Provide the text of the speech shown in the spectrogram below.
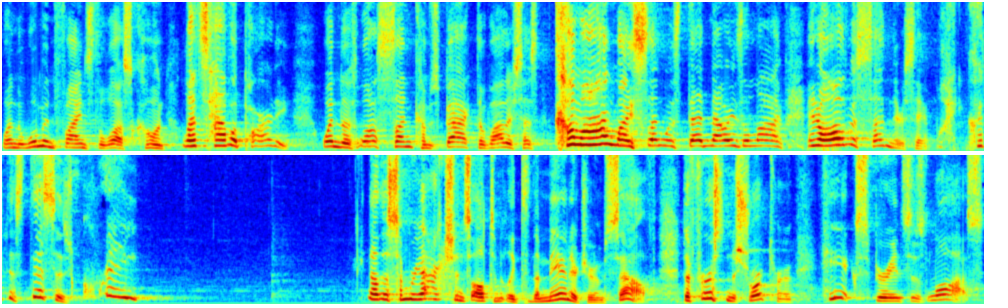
When the woman finds the lost coin, let's have a party. When the lost son comes back, the father says, Come on, my son was dead, now he's alive. And all of a sudden they're saying, My goodness, this is great. Now, there's some reactions ultimately to the manager himself. The first, in the short term, he experiences loss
